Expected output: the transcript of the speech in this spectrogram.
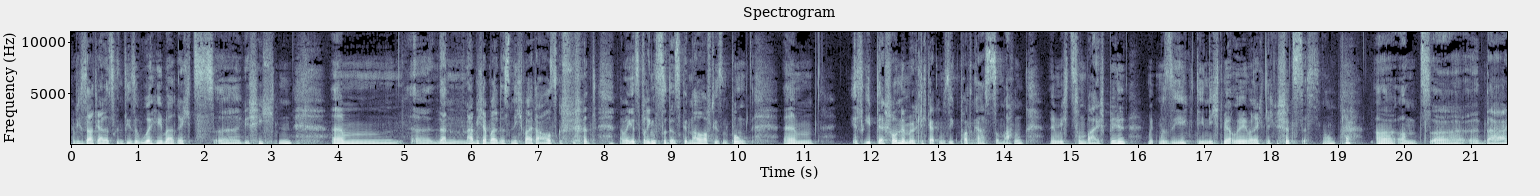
habe ich gesagt, ja, das sind diese Urheberrechtsgeschichten. Äh. Ähm, äh, dann habe ich aber das nicht weiter ausgeführt. Aber jetzt bringst du das genau auf diesen Punkt. Ähm, es gibt ja schon eine Möglichkeit, Musikpodcasts zu machen, nämlich zum Beispiel mit Musik, die nicht mehr urheberrechtlich geschützt ist. Ne? Äh, Und äh, da,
